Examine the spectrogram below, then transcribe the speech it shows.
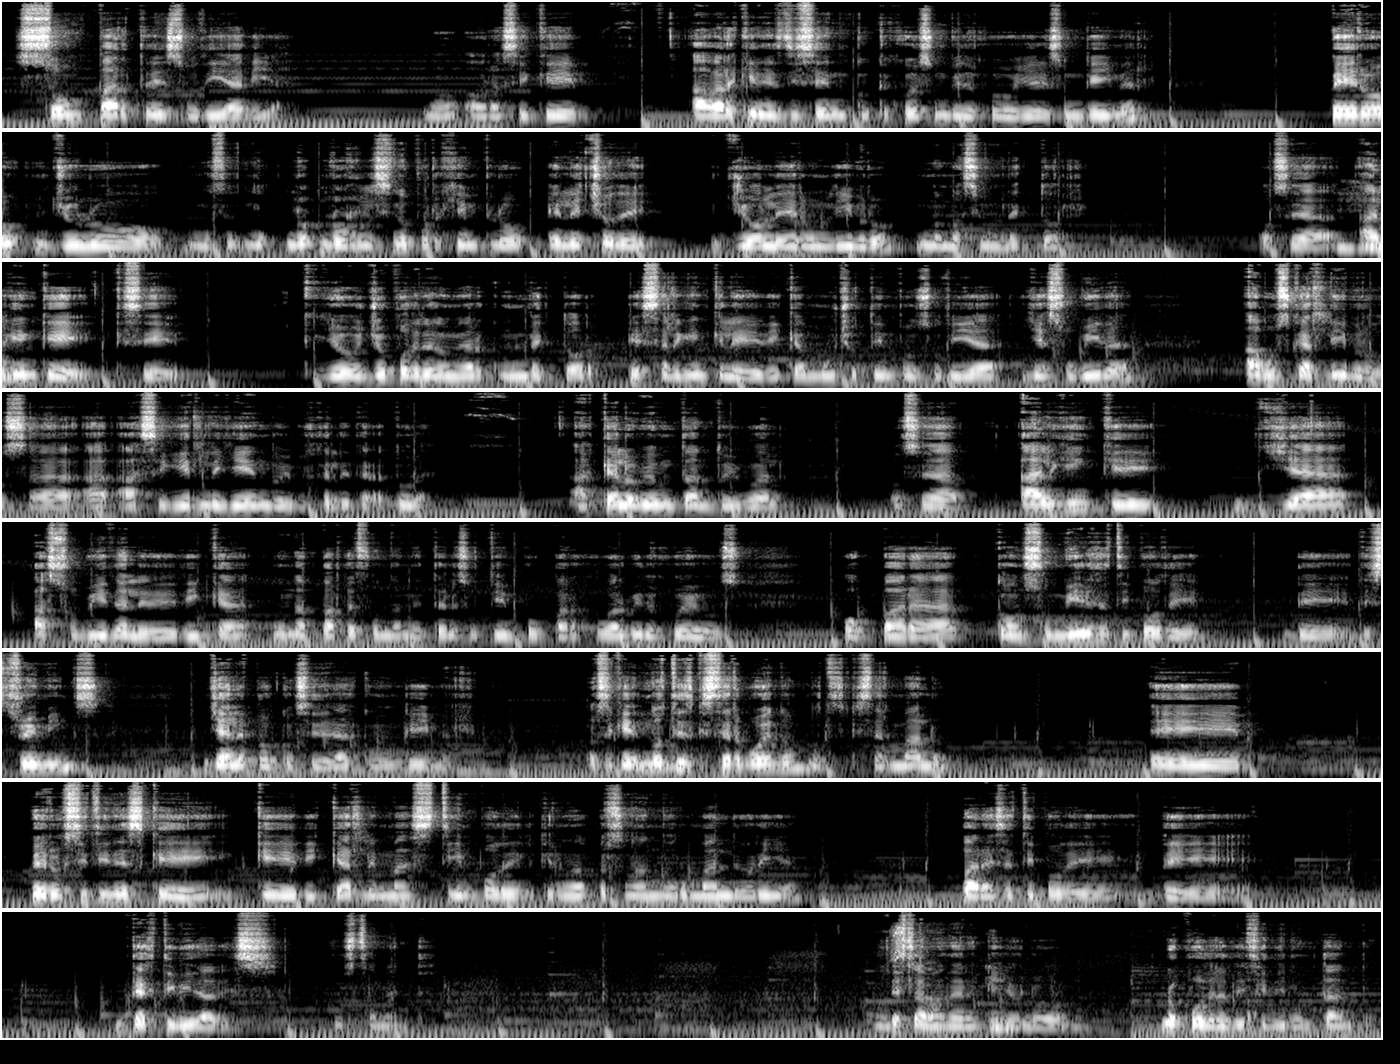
son parte de su día a día. ¿no? Ahora sí que habrá quienes dicen con que juegas un videojuego ya eres un gamer, pero yo lo, lo, lo, relaciono, por ejemplo, el hecho de yo leer un libro, no más un lector. O sea, alguien que, se, yo, yo podría denominar como un lector, es alguien que le dedica mucho tiempo en su día y a su vida a buscar libros, a, a, seguir leyendo y buscar literatura. Acá lo veo un tanto igual. O sea, alguien que ya a su vida le dedica una parte fundamental de su tiempo para jugar videojuegos o para consumir ese tipo de, de, de streamings, ya le puedo considerar como un gamer. O sea que no tienes que ser bueno, no tienes que ser malo, eh, pero sí tienes que, dedicarle más tiempo del que una persona normal le haría para ese tipo de, de, actividades, justamente. Es la manera en que yo lo, lo podré definir un tanto.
